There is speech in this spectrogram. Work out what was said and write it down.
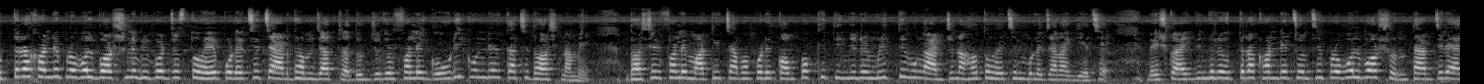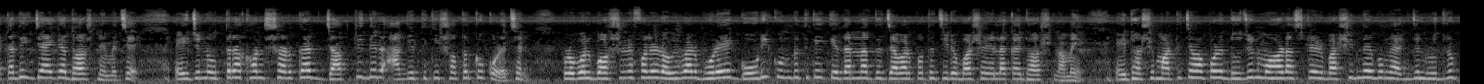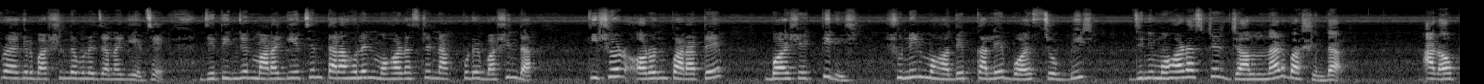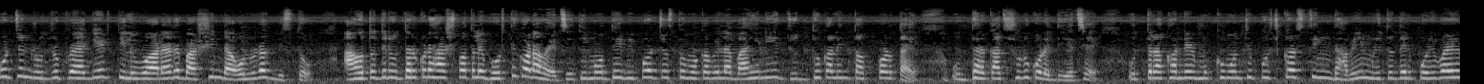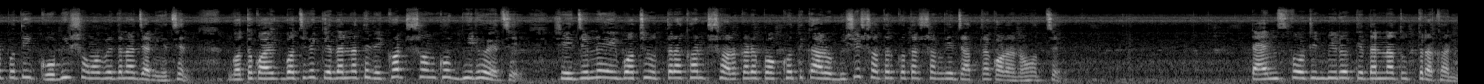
উত্তরাখণ্ডে প্রবল বর্ষণে বিপর্যস্ত হয়ে পড়েছে চারধাম যাত্রা। দুর্যোগের ফলে গৌরীকুণ্ডের কাছে ধস নামে। ধসের ফলে মাটি চাপা পড়ে কমপক্ষে তিনজনের মৃত্যু এবং আটজন আহত হয়েছেন বলে জানা গিয়েছে। বেশ কয়েকদিন ধরে উত্তরাখণ্ডে চলছে প্রবল বর্ষণ। তার জেরে একাধিক জায়গায় ধস নেমেছে। এই জন্য উত্তরাখণ্ড সরকার যাত্রীদের আগে থেকে সতর্ক করেছেন। প্রবল বর্ষণের ফলে রবিবার ভোরে গৌরীকুণ্ড থেকে কেদারনাথে যাওয়ার পথে চিরবাসা এলাকায় ধস নামে। এই ধসে মাটি চাপা পড়ে দুজন মহারাষ্ট্রের বাসিন্দা এবং একজন রুদ্রপ্রয়াগের বাসিন্দা বলে জানা গিয়েছে। যে তিনজন মারা গিয়েছেন, তারা হলেন মহারাষ্ট্রের নাগপুরের বাসিন্দা কিশোর অরণ পাড়াতে বয়স একত্রিশ, সুনীল মহাদেব কালে বয়স চব্বিশ, যিনি মহারাষ্ট্রের জালনার বাসিন্দা। আর অপরজন রুদ্রপ্রয়াগের তিলওয়ারার বাসিন্দা অনুরাগ বিস্ত। আহতদের উদ্ধার করে হাসপাতালে ভর্তি করা হয়েছে। ইতিমধ্যেই বিপর্যস্ত মোকাবিলা বাহিনী যুদ্ধকালীন তৎপরতায় উদ্ধার কাজ শুরু করে দিয়েছে। উত্তরাখণ্ডের মুখ্যমন্ত্রী পুষ্কর সিং ধামি মৃতদের পরিবারের প্রতি গভীর সমবেদনা জানিয়েছেন। গত কয়েক বছরে কেদারনাথে রেকর্ড সংখ্যক ভিড় হয়েছে। সেই জন্য এই বছর উত্তরাখণ্ড সরকারের পক্ষ থেকে আরও বিশেষ সতর্কতার সঙ্গে যাত্রা করানো হচ্ছে। Times fourteen bureau, Kedarnath, Uttarakhand.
